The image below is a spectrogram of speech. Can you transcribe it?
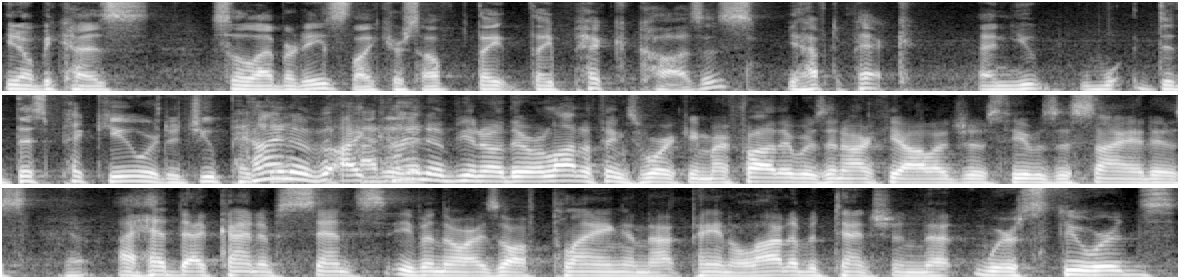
You know, because celebrities like yourself, they they pick causes. You have to pick. And you w- did this pick you, or did you pick kind it? of i kind it- of you know there are a lot of things working my father was an archaeologist he was a scientist i had that kind of sense even though i was off playing and not paying a lot of attention that we're stewards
